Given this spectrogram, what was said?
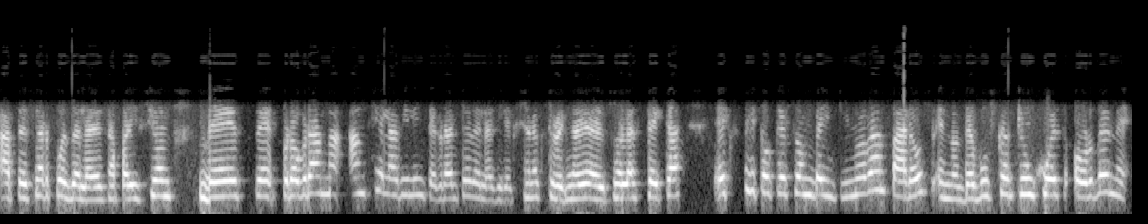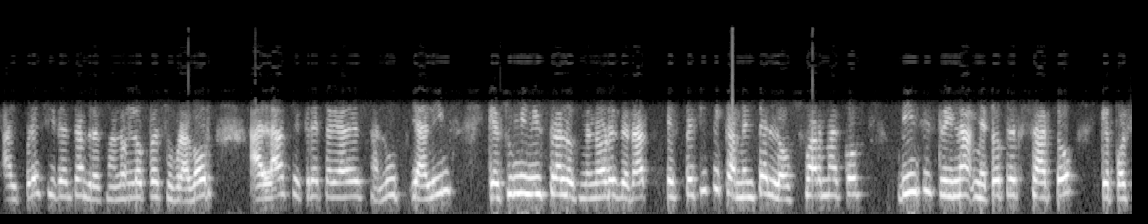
a pesar pues de la desaparición de este programa. Ángela Ávila, integrante de la Dirección Extraordinaria del Sol Azteca, explicó que son 29 amparos en donde buscan que un juez ordene al presidente Andrés Manuel López Obrador, a la Secretaría de Salud y al IMSS que suministra a los menores de edad específicamente los fármacos vincistrina, metotrexato, que pues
